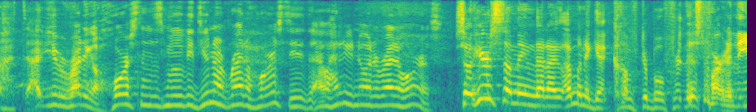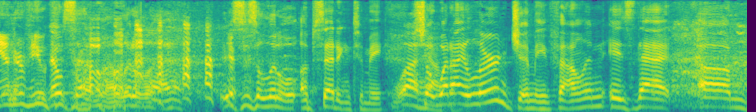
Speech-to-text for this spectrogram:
uh, you're riding a horse in this movie. Do you not ride a horse? Do you, how do you know how to ride a horse? So here's something that I, I'm going to get comfortable for this part of the interview because I'm a little. Uh, this is a little upsetting to me. What so what I learned, Jimmy Fallon, is that um,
